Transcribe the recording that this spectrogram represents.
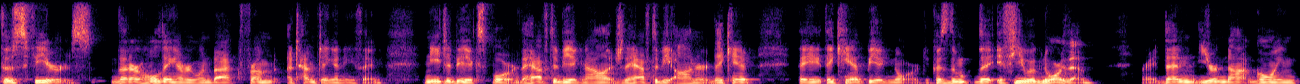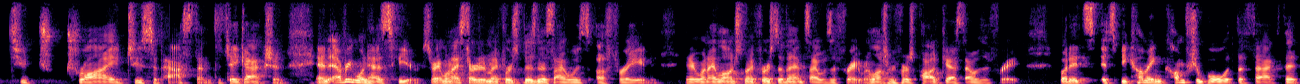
those fears that are holding everyone back from attempting anything need to be explored they have to be acknowledged they have to be honored they can't they they can't be ignored because the, the if you ignore them right? Then you're not going to tr- try to surpass them to take action. And everyone has fears right? When i started my first business i was afraid. You know when i launched my first events i was afraid. When i launched my first podcast i was afraid. But it's it's becoming comfortable with the fact that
